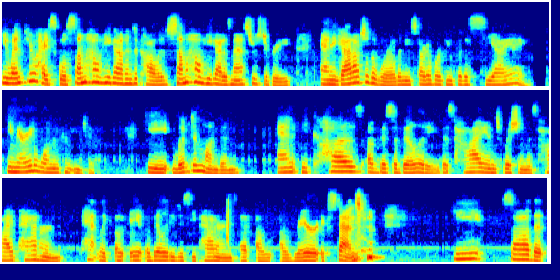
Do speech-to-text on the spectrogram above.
he went through high school. Somehow he got into college. Somehow he got his master's degree and he got out to the world and he started working for the CIA. He married a woman from Egypt. He lived in London. And because of this ability, this high intuition, this high pattern, pat, like ability to see patterns at a, a rare extent, he saw that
